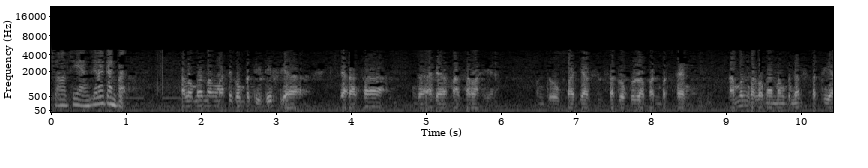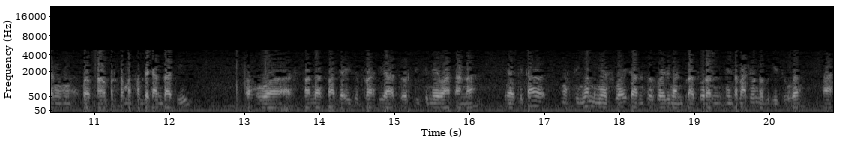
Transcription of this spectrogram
Selamat siang, silakan Pak. kalau memang masih kompetitif ya saya rasa nggak ada masalah ya untuk pajak sebesar 28 persen. Namun kalau memang benar seperti yang Bapak pertama sampaikan tadi, bahwa standar pajak itu telah diatur di Jenewa sana, ya kita mestinya menyesuaikan sesuai dengan peraturan internasional begitu kan. Nah,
